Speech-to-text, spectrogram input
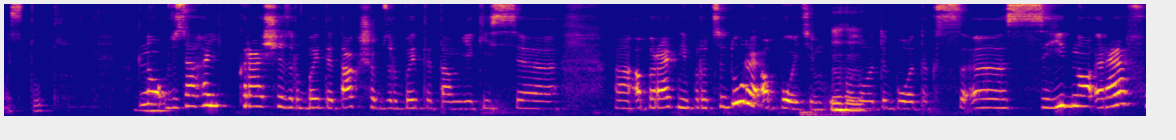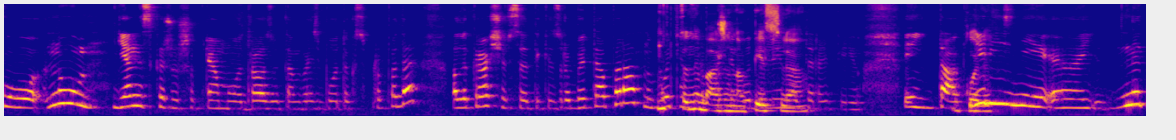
ось тут? Ну, взагалі краще зробити так, щоб зробити там якісь. Е, Апаратні процедури, а потім уколоти ботокс. Е, Згідно РФу, ну я не скажу, що прямо одразу там весь ботокс пропаде, але краще все-таки зробити апаратну, Ну, потім то не бажано після. І Так, уколів. є різні, е, не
